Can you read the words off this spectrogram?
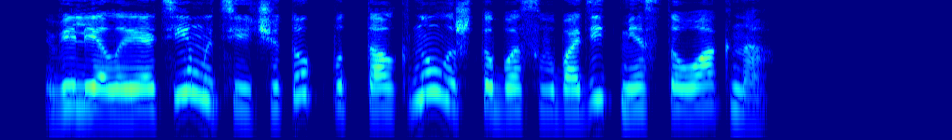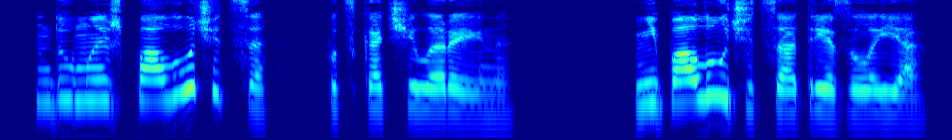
— велела я Тимати и чуток подтолкнула, чтобы освободить место у окна. «Думаешь, получится?» — подскочила Рейна. «Не получится!» — отрезала я.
